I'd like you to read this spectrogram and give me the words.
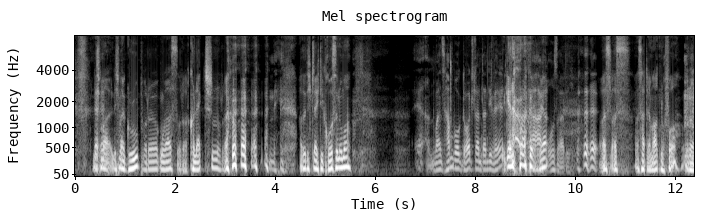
nicht mal, nicht mal Group oder irgendwas oder Collection oder Nee. also nicht gleich die große Nummer. Ja, du meinst Hamburg, Deutschland, dann die Welt? Genau. Ja, Ja. großartig. Was, was, was hat der Markt noch vor? Oder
